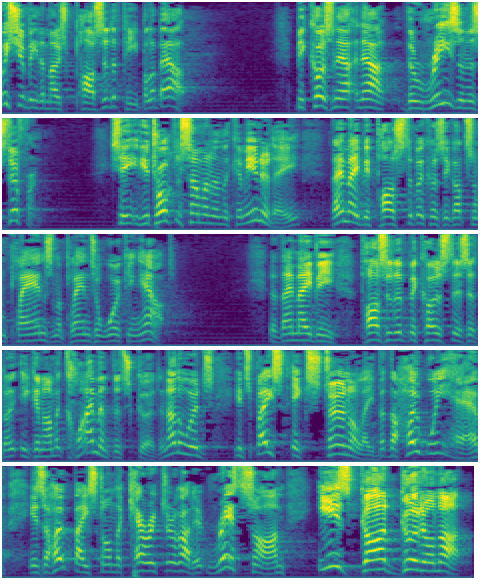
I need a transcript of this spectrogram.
we should be the most positive people about. Because now, now the reason is different. See, if you talk to someone in the community, they may be positive because they've got some plans and the plans are working out. They may be positive because there's an economic climate that's good. In other words, it's based externally, but the hope we have is a hope based on the character of God. It rests on, is God good or not?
